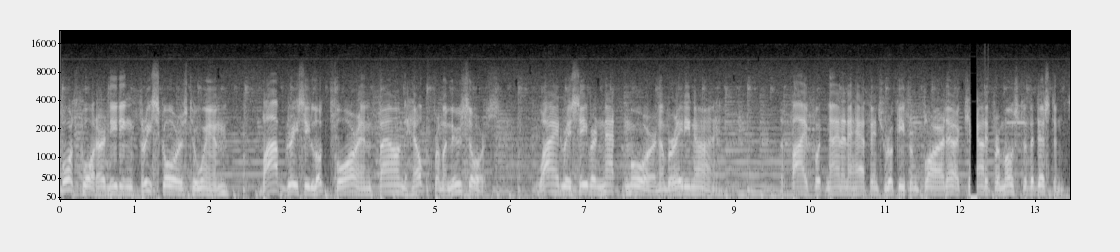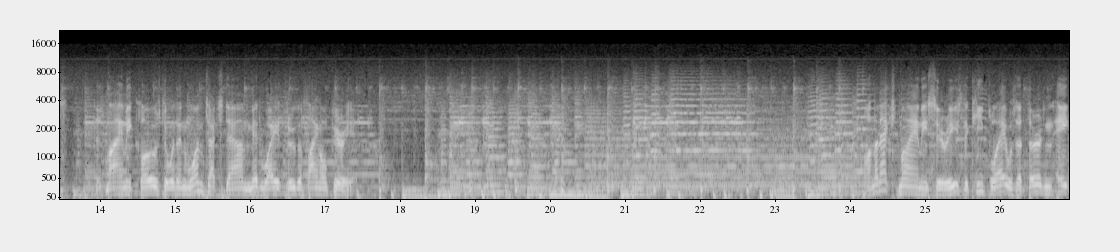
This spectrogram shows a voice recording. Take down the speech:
Fourth quarter, needing three scores to win, Bob Griese looked for and found help from a new source. Wide receiver Nat Moore, number 89. The five foot nine and a half inch rookie from Florida accounted for most of the distance as Miami closed to within one touchdown midway through the final period. On the next Miami series, the key play was a third and eight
